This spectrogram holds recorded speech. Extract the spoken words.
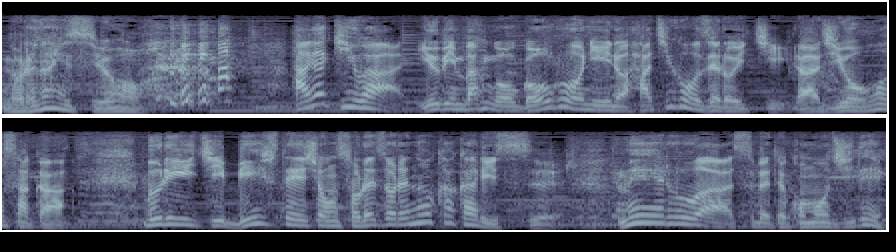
乗れないんですよ はがきは郵便番号552-8501ラジオ大阪。ブリーチ B ステーションそれぞれの係っすメールはすべて小文字で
